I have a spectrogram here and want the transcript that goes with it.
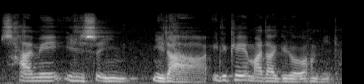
삼위일스이다 이렇게 말하기로 합니다.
